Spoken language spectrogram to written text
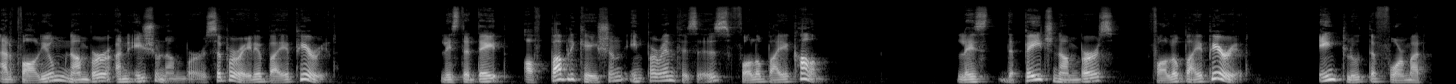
Add volume, number, and issue number separated by a period. List the date of publication in parentheses followed by a column. List the page numbers followed by a period. Include the format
